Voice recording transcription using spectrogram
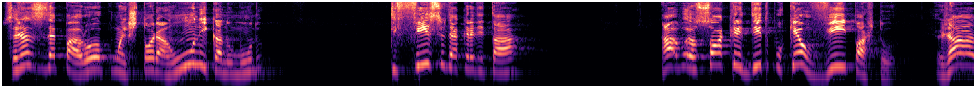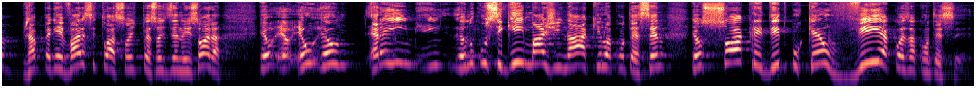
Você já se deparou com uma história única no mundo? Difícil de acreditar. Ah, eu só acredito porque eu vi, pastor. Eu já, já peguei várias situações de pessoas dizendo isso. Olha, eu, eu, eu, eu, era eu não conseguia imaginar aquilo acontecendo. Eu só acredito porque eu vi a coisa acontecer.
